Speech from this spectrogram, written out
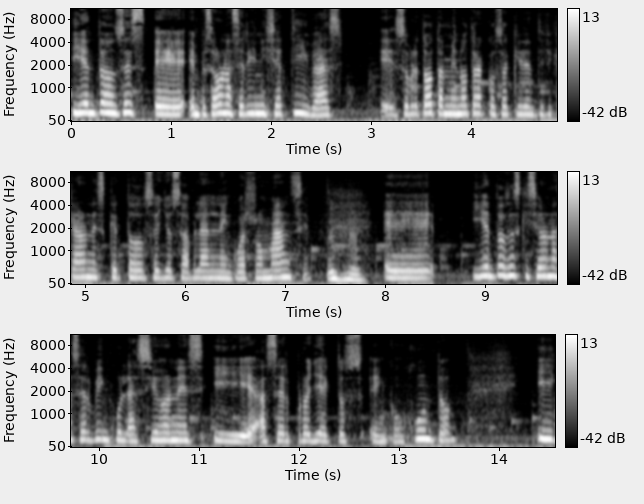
Y entonces eh, empezaron a hacer iniciativas eh, sobre todo también otra cosa que identificaron es que todos ellos hablan lenguas romance. eh, y entonces quisieron hacer vinculaciones y hacer proyectos en conjunto y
